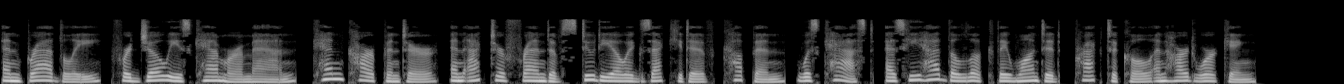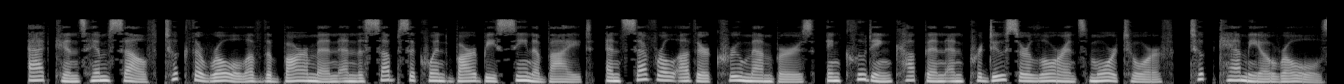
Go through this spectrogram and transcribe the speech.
and Bradley. For Joey's cameraman, Ken Carpenter, an actor friend of studio executive Kuppin, was cast, as he had the look they wanted, practical and hardworking. Atkins himself took the role of the barman and the subsequent Barbie Cenobite, and several other crew members, including Kuppin and producer Lawrence Mortorff, took cameo roles.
